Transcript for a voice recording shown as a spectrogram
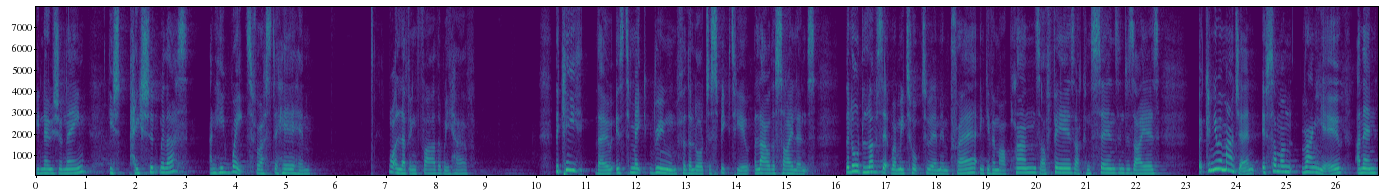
He knows your name, he's patient with us, and he waits for us to hear him. What a loving Father we have. The key, though, is to make room for the Lord to speak to you, allow the silence. The Lord loves it when we talk to Him in prayer and give Him our plans, our fears, our concerns, and desires. But can you imagine if someone rang you and then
